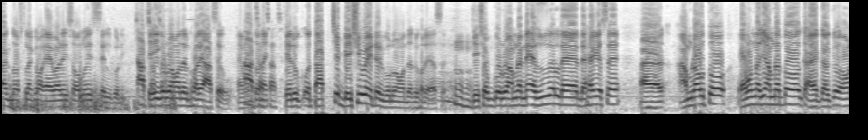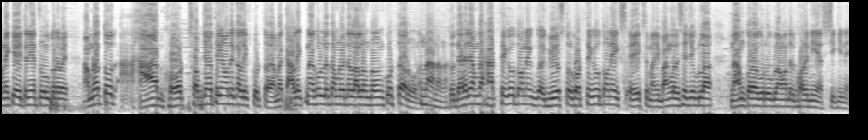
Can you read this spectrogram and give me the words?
লাখ দশ লাখ এভারেজ অলওয়েজ সেল করি। আচ্ছা, সেই আচ্ছা। গরু আমাদের ঘরে আছেও। এমন তো আচ্ছা, নাই। আচ্ছা, আচ্ছা। সেরকম তার চেয়ে বেশি ওয়েটের গরু আমাদের ঘরে আছে। যেসব গরু আমরা অ্যাজ দেখা গেছে আমরাও তো এমন না যে আমরা তো অনেকে এটা নিয়ে ট্রোল করে ভাই। আমরা তো হাট ঘর সব জায়গা থেকে আমাদের কালেক্ট করতে হয়। আমরা কালেক্ট না করলে তো আমরা এটা লালন পালন করতে পারব না। তো দেখা যায় আমরা হাট থেকেও তো অনেক গৃহস্থর ঘর থেকেও তো অনেক মানে বাংলাদেশে যেগুলা নাম করা গরুগুলো আমাদের ঘরে নিয়ে আসছি কিনে।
